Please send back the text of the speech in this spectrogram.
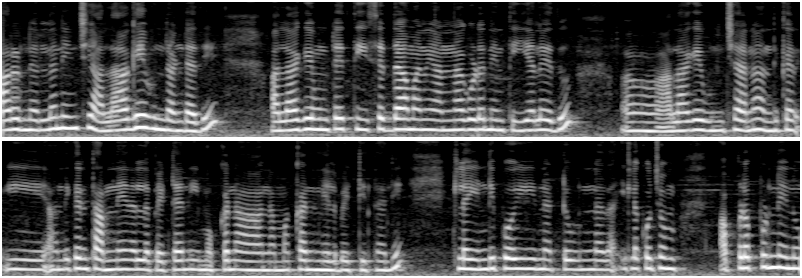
ఆరు నెలల నుంచి అలాగే ఉందండి అది. అలాగే ఉంటే తీసేద్దామని అన్నా కూడా నేను తీయలేదు. అలాగే ఉంచాను. అందుకని ఈ అందుకని తమ్నేలలో పెట్టాను ఈ మొక్క నా నమ్మకాన్ని నిలబెట్టిందని ఇట్లా ఎండిపోయినట్టు ఉన్నదా ఇట్లా కొంచెం అప్పుడప్పుడు నేను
